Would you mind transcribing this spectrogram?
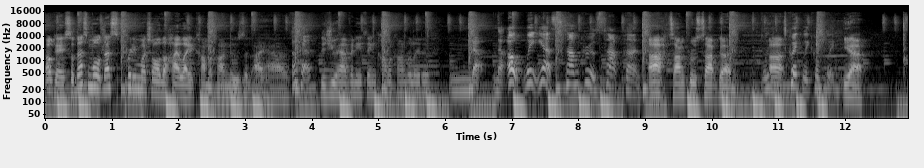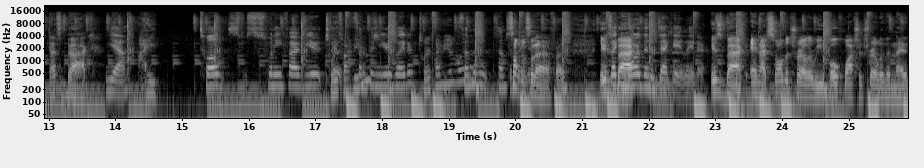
Okay, so that's mo- that's pretty much all the highlight Comic Con news that I have. Okay. Did you have anything Comic Con related? No. No. Oh wait, yes. Tom Cruise, Top Gun. Ah, Tom Cruise Top Gun. Uh, quickly, quickly. Yeah, that's back. Yeah. I 12, 25 years. 25 years? Something years later. 25 years later. Something. Something. Something later. to that effect. It's like back. more than a decade later. It's back, and I saw the trailer. We both watched the trailer the night it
